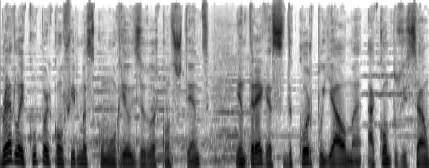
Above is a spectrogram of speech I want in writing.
Bradley Cooper confirma-se como um realizador consistente, entrega-se de corpo e alma à composição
